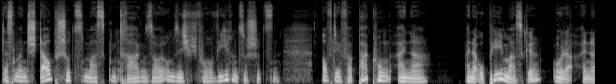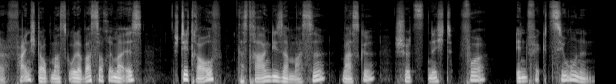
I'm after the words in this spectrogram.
dass man Staubschutzmasken tragen soll, um sich vor Viren zu schützen. Auf der Verpackung einer, einer OP-Maske oder einer Feinstaubmaske oder was auch immer ist, steht drauf, das Tragen dieser Masse, Maske schützt nicht vor Infektionen.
